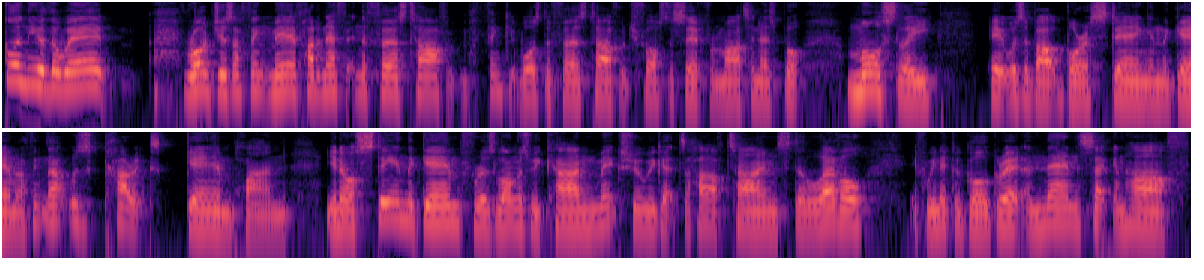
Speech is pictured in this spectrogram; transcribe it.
going the other way, Rogers, I think, may have had an effort in the first half. I think it was the first half which forced a save from Martinez, but mostly it was about Boro staying in the game. And I think that was Carrick's game plan. You know, stay in the game for as long as we can, make sure we get to half time still level. If we nick a goal, great. And then second half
